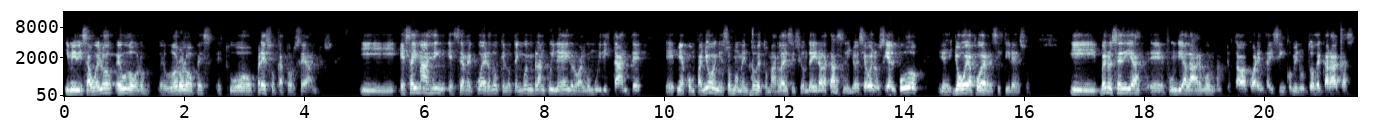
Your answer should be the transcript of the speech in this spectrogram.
Y mi bisabuelo Eudoro, Eudoro López, estuvo preso 14 años. Y esa imagen, ese recuerdo que lo tengo en blanco y negro, algo muy distante, eh, me acompañó en esos momentos de tomar la decisión de ir a la cárcel. Y yo decía, bueno, si él pudo, eh, yo voy a poder resistir eso. Y bueno, ese día eh, fue un día largo, yo estaba a 45 minutos de Caracas,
